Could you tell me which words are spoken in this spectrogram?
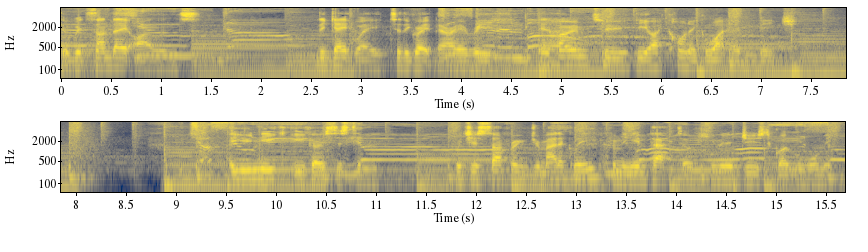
The Whitsunday Islands, the gateway to the Great Barrier Reef and home to the iconic Whitehaven Beach. A unique ecosystem which is suffering dramatically from the impact of human-induced global warming.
